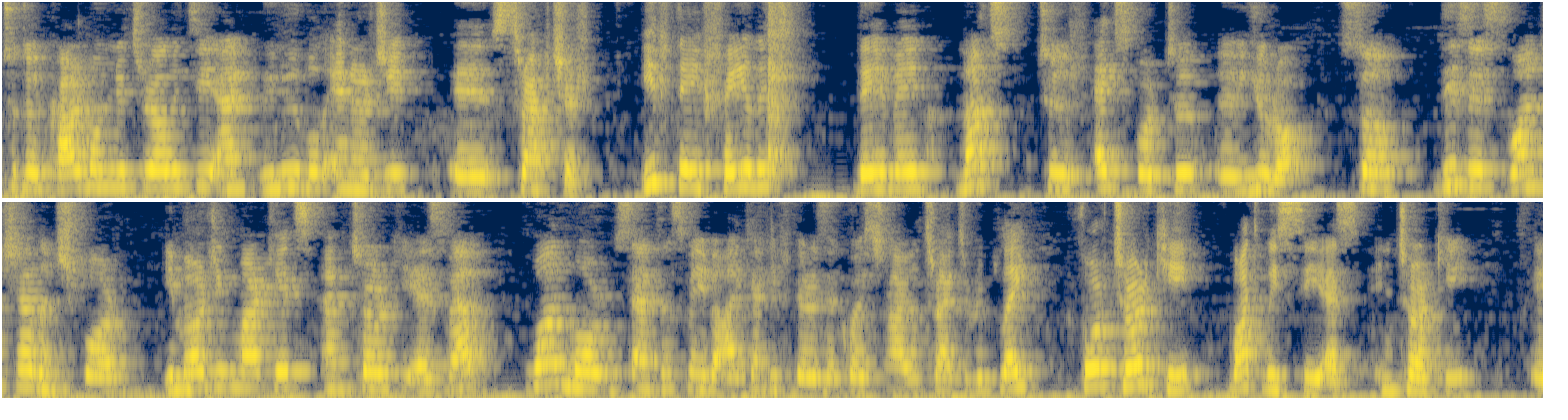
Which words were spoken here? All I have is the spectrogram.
to the carbon neutrality and renewable energy uh, structure. If they fail it, they may not to export to uh, Europe. So this is one challenge for emerging markets and Turkey as well. One more sentence, maybe I can, if there is a question, I will try to reply. For Turkey, what we see as in Turkey, uh,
